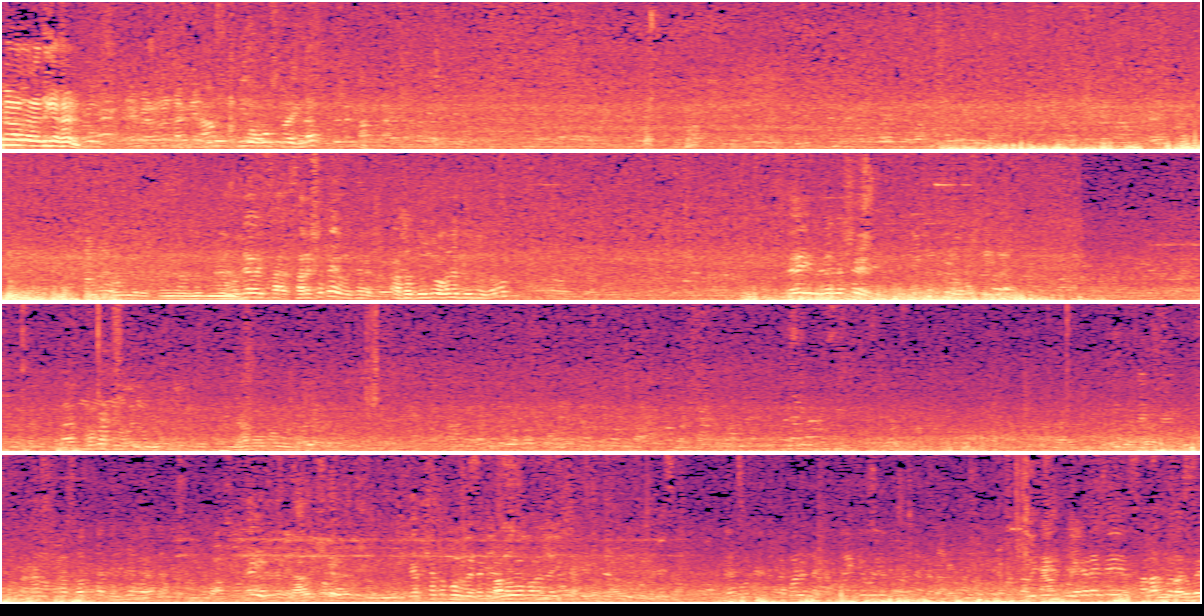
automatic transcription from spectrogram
Manager এদিকে আসেন। কি অবস্থা এগুলা স্যারের সাথে ওইখানে আচ্ছা দুজন ওখানে দুজন এই, ম্যানেজার সাহেব। ব্যবসা তো করবে ভালোভাবে করেন না করেন না ওইখানে- ওইখানে যে সালাদ বলা আছে,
